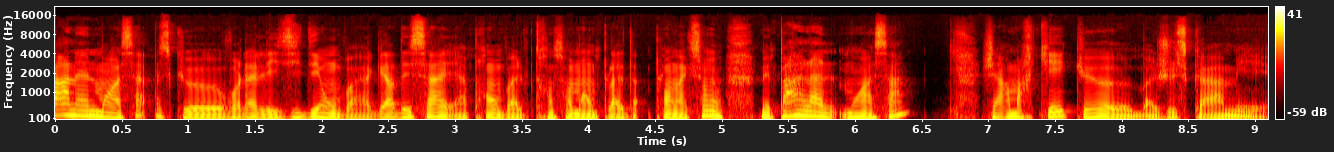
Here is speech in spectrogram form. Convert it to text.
parallèlement à ça, parce que voilà, les idées, on va garder ça et après on va le transformer en plan d'action, mais parallèlement à ça, j'ai remarqué que euh, bah, jusqu'à mes,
